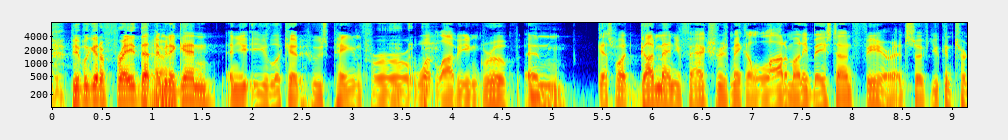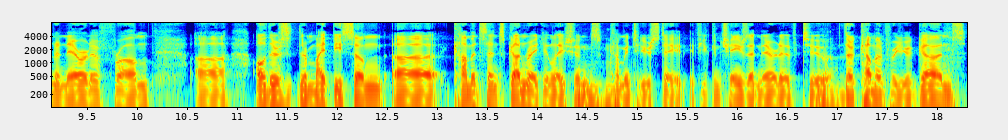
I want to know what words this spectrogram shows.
people get afraid that I mean again, and you, you look at who's paying for what lobbying group, and guess what? Gun manufacturers make a lot of money based on fear, and so if you can turn a narrative from uh, oh, there's there might be some uh, common sense gun regulations coming to your state. If you can change that narrative to they're coming for your guns,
